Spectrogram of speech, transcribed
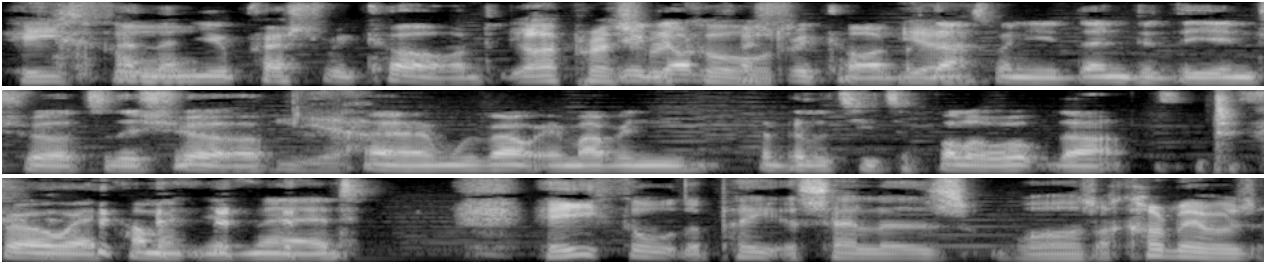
He thought. And then you pressed record. Yeah, I pressed you record. pressed record, but Yeah. that's when you then did the intro to the show. Yeah. Um, without him having ability to follow up that throwaway comment you'd made. He thought that Peter Sellers was. I can't remember. Was,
